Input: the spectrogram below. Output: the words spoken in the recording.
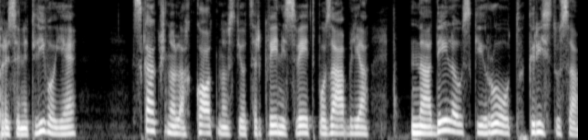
Presenetljivo je, s kakšno lahkotnostjo crkveni svet pozablja na delavski rod Kristusa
